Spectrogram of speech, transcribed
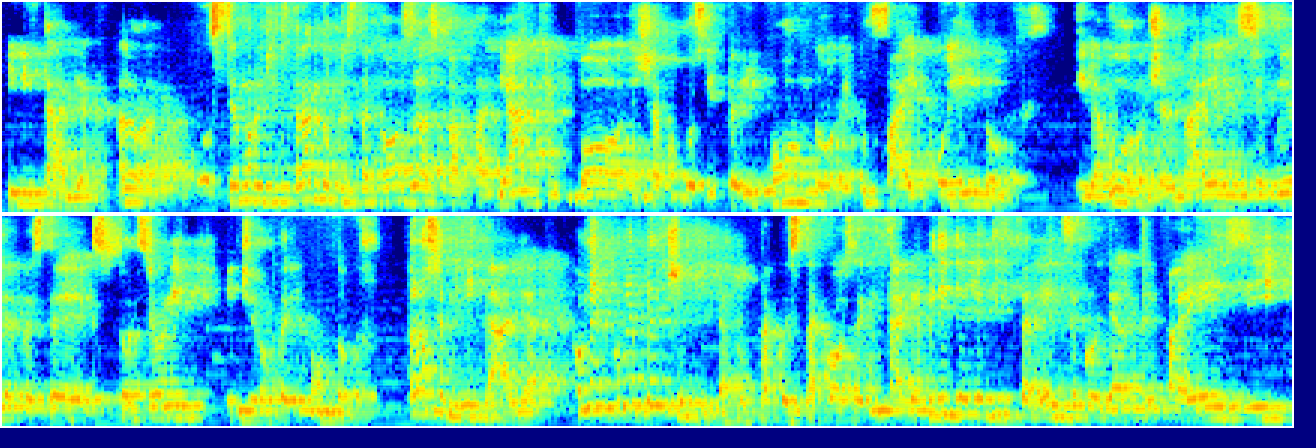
in Italia. Allora, stiamo registrando questa cosa sparpagliati un po', diciamo così, per il mondo e tu fai quello di lavoro, cioè vai a inseguire queste situazioni in giro per il mondo. Però siamo in Italia, come è percepita tutta questa cosa in Italia? Vedi delle differenze con gli altri paesi?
